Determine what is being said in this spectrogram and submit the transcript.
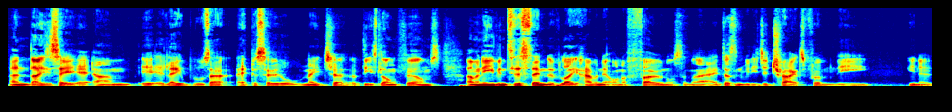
And as you say, it, um, it labels that episodal nature of these long films. I mean, even to the extent of like having it on a phone or something like that, it doesn't really detract from the you know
